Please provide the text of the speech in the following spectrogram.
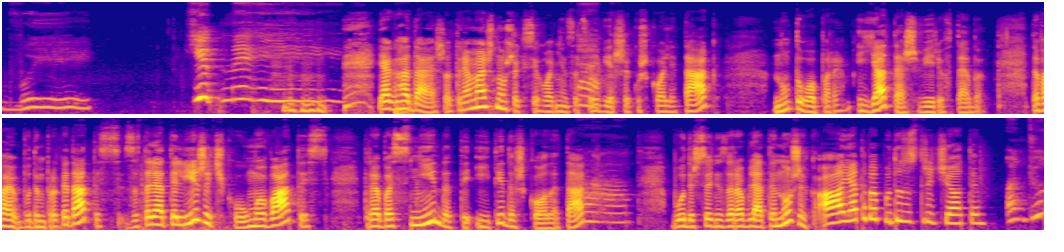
Ви. Єдний. Як гадаєш, отримаєш нушик сьогодні за цей віршик у школі, так? Ну, добре. І я теж вірю в тебе. Давай будемо прокидатись, застеляти ліжечко, умиватись. Треба снідати і йти до школи, так? Будеш сьогодні заробляти нушик, а я тебе буду зустрічати. А нічого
